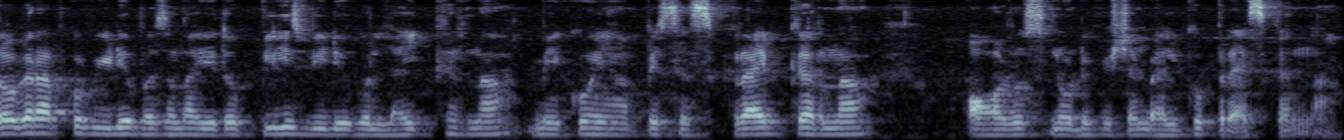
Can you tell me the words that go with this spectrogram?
तो अगर आपको वीडियो पसंद आई तो प्लीज़ वीडियो को लाइक करना, मेरे को यहाँ पे सब्सक्राइब करना और उस नोटिफिकेशन बेल को प्रेस करना।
